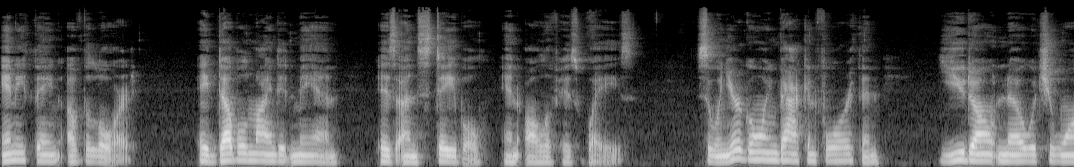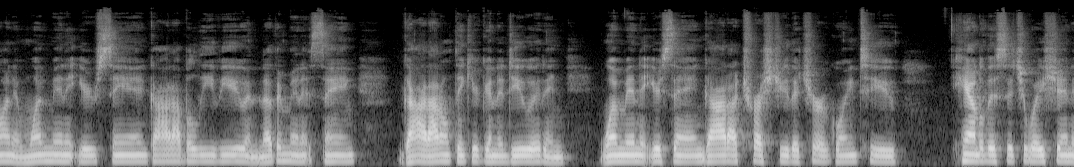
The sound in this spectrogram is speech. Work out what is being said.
anything of the Lord. A double minded man is unstable in all of his ways. So when you're going back and forth and you don't know what you want, and one minute you're saying, God, I believe you, and another minute saying, God, I don't think you're going to do it, and one minute you're saying, God, I trust you that you're going to handle this situation.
